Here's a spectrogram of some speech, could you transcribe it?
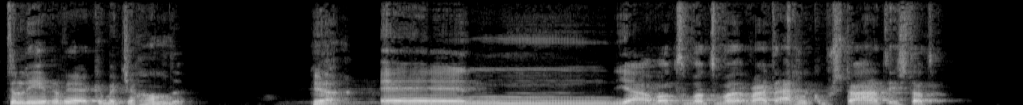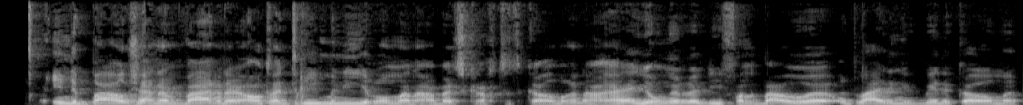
te leren werken met je handen. Ja. En ja, wat, wat, waar waar het eigenlijk op staat, is dat in de bouw zijn er, waren er altijd drie manieren om aan arbeidskrachten te komen. Nou, hè, jongeren die van de bouwopleidingen binnenkomen,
